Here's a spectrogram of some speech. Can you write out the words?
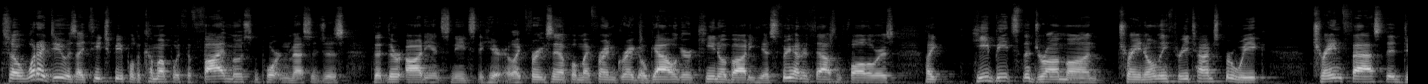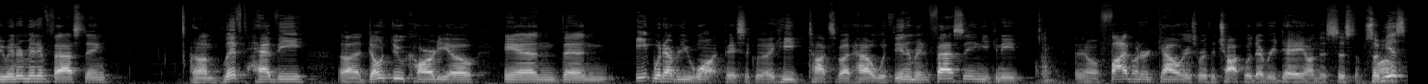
So what I do is I teach people to come up with the five most important messages that their audience needs to hear. Like for example, my friend Greg O'Gallagher, Kino Body, he has 300,000 followers. Like he beats the drum on train only three times per week, train fasted, do intermittent fasting, um, lift heavy, uh, don't do cardio, and then eat whatever you want. Basically, like he talks about how with the intermittent fasting, you can eat, you know, 500 calories worth of chocolate every day on this system. So he has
